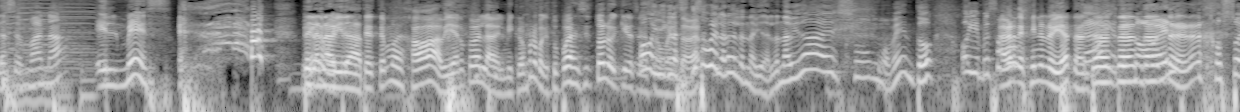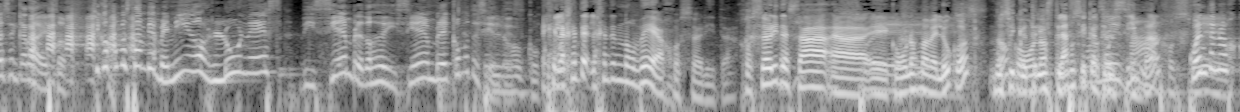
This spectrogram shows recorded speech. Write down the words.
la semana, el mes de Mira, la Navidad. Te, te hemos dejado abierto el, el micrófono para que tú puedas decir todo lo que quieras en Oye, este momento. gracias. a, ¿Qué ver. voy a hablar de la Navidad? La Navidad es un momento. Oye, empezamos. A ver, define Navidad. Tan, tan, tan, no, tan, él- tan, tan. Josué se encarga de eso. Chicos, ¿cómo están? Bienvenidos. Lunes, diciembre, 2 de diciembre. ¿Cómo te sientes? Es que la gente, la gente no ve a José ahorita. José ahorita está ah, eh, con unos mamelucos, ¿no? Música con unos plásticos encima. Mal, Josué. Cuéntanos,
